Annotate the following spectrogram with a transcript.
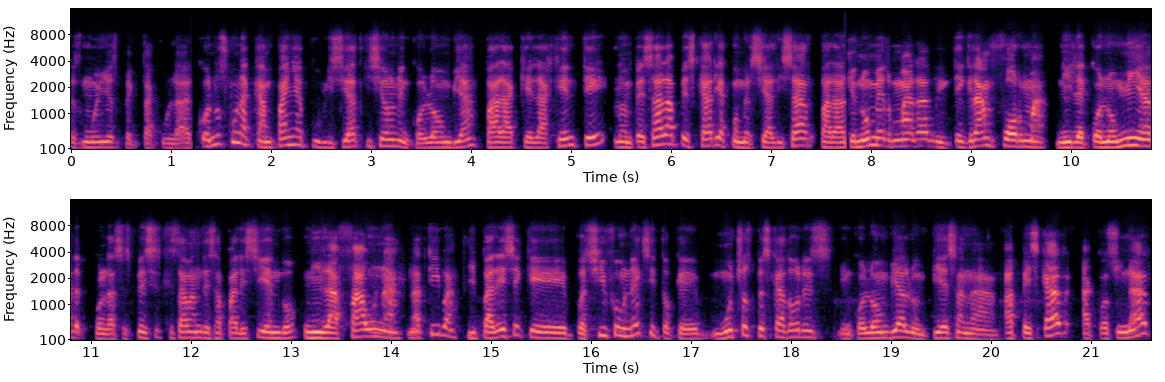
es muy espectacular. Conozco una campaña publicidad que hicieron en Colombia para para que la gente lo empezara a pescar y a comercializar, para que no mermara de, gran forma ni la economía con las especies que estaban desapareciendo, ni la fauna nativa. Y parece que pues sí fue un éxito, que muchos pescadores en Colombia lo empiezan a, a pescar, a cocinar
